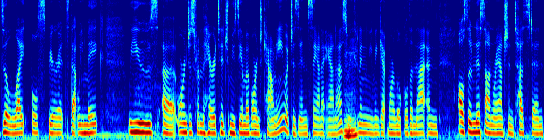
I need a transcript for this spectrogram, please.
delightful spirits that we make. We use uh, oranges from the Heritage Museum of Orange County, which is in Santa Ana. So we Mhm. couldn't even get more local than that. And also Nissan Ranch in Tustin.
